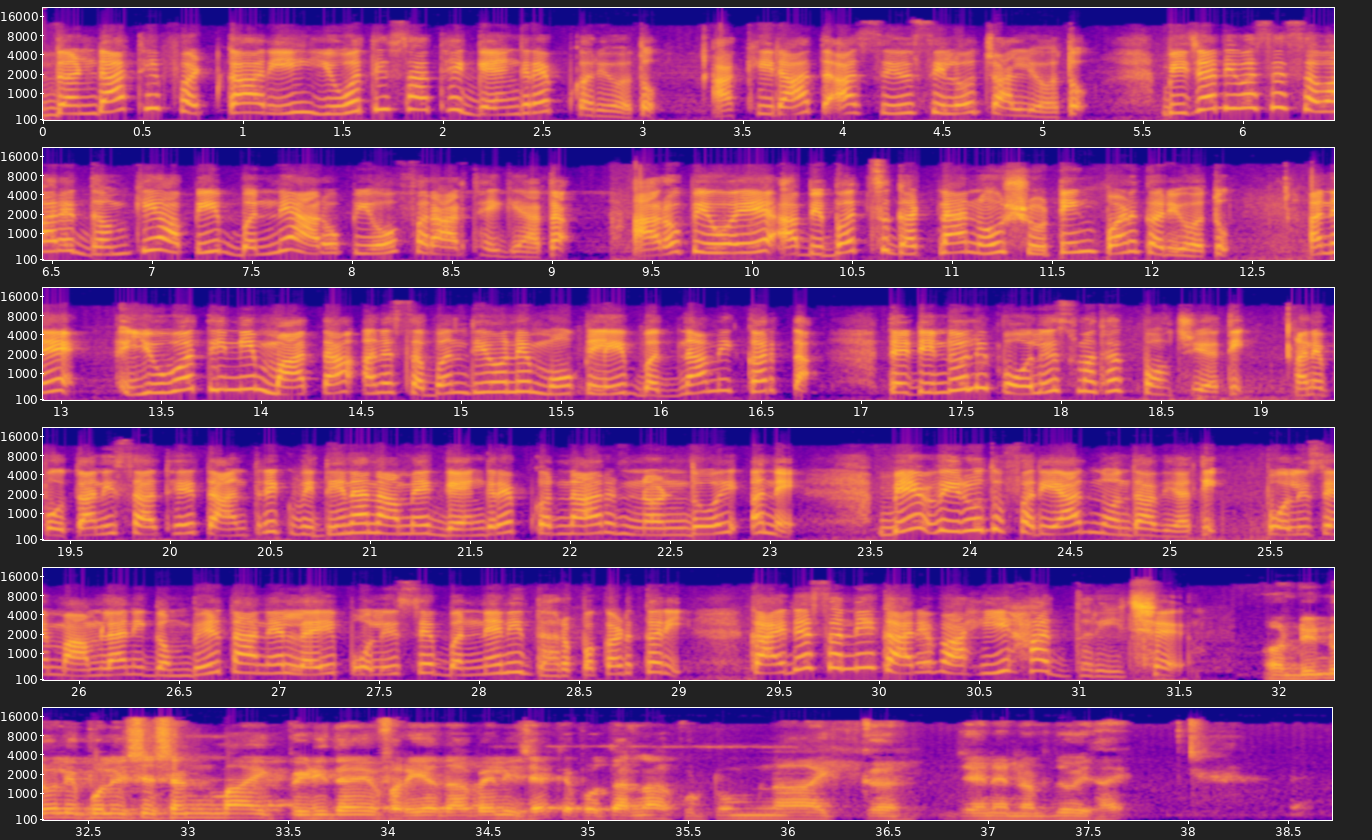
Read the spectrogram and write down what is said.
દંડાથી ફટકારી યુવતી સાથે ગેંગરેપ કર્યો હતો. આખી રાત આ સિલસિલો ચાલ્યો હતો. બીજા દિવસે સવારે ધમકી આપી બંને આરોપીઓ ફરાર થઈ ગયા હતા. આરોપીઓએ આ બીભત્સ ઘટનાનું શૂટિંગ પણ કર્યું હતું. અને યુવતીની માતા અને સંબંધીઓને મોકલી બદનામી કરતા તે ડિંડોલી પોલીસ મથક પહોંચી હતી અને પોતાની સાથે તાંત્રિક વિધિના નામે ગેંગરેપ કરનાર નંદોઈ અને બે વિરુદ્ધ ફરિયાદ નોંધાવી હતી. પોલીસે મામલાની ગંભીરતાને લઈ પોલીસે બંનેની ધરપકડ કરી કાયદેસરની કાર્યવાહી હાથ ધરી છે. ડિંડોલી પોલીસ સ્ટેશનમાં એક પીડિતાએ ફરિયાદ આપેલી છે કે પોતાના કુટુંબના એક, જેને નડદોઈ થાય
